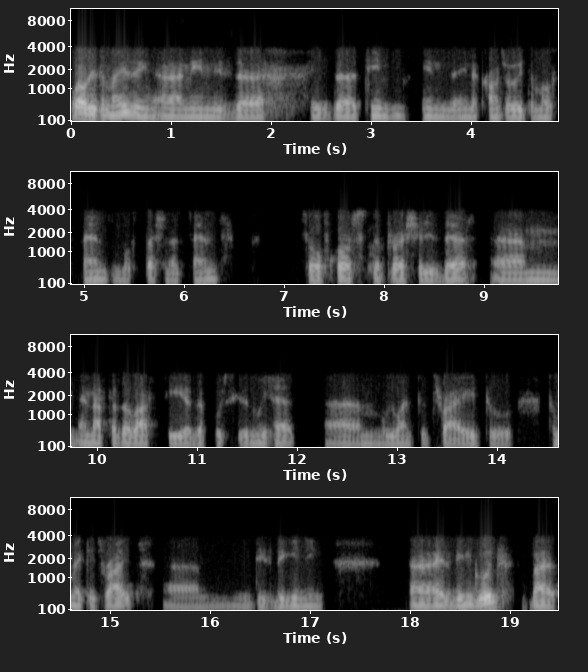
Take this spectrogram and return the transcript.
Well, it's amazing. Uh, I mean, it's the it's the team in the, in the country with the most fans, the most passionate fans. So of course the pressure is there. Um, and after the last year, the poor season we had, um, we want to try to to make it right. Um, this beginning has been good, but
